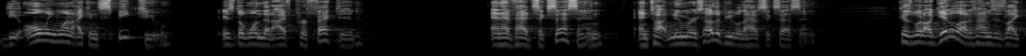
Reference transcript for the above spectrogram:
The only one I can speak to is the one that I've perfected and have had success in and taught numerous other people to have success in. Because what I'll get a lot of times is like,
